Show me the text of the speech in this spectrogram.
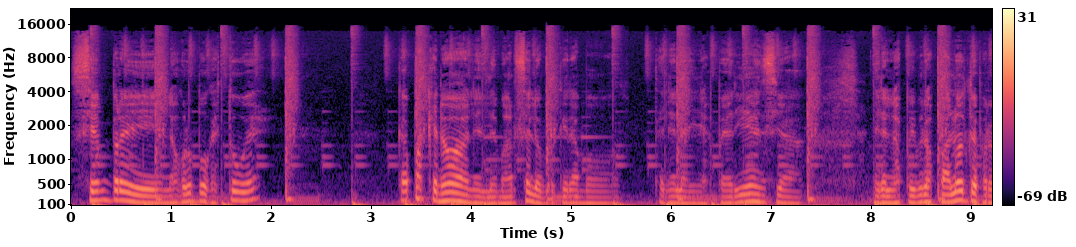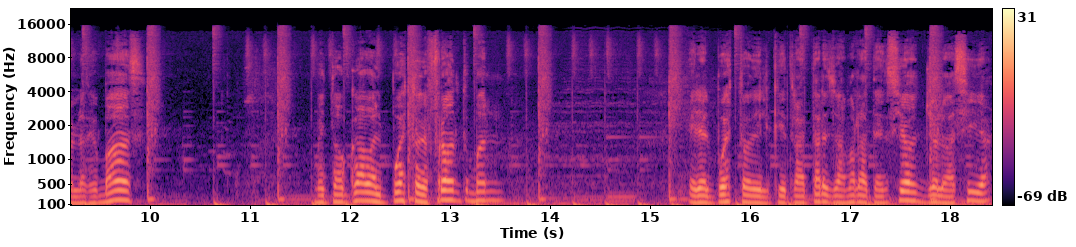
Siempre en los grupos que estuve, capaz que no en el de Marcelo, porque éramos, tenía la inexperiencia, eran los primeros palotes, pero los demás me tocaba el puesto de frontman, era el puesto del que tratar de llamar la atención, yo lo hacía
